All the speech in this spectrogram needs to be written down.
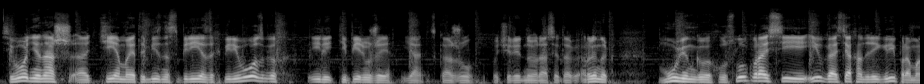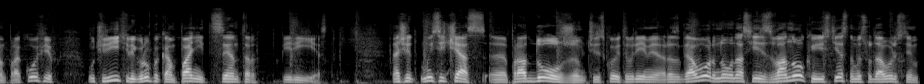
Сегодня наша тема это бизнес о переездах перевозках, или теперь уже, я скажу в очередной раз, это рынок мувинговых услуг в России. И в гостях Андрей Гриб, Роман Прокофьев, учредители группы компаний «Центр Переезд». Значит, мы сейчас э, продолжим через какое-то время разговор, но у нас есть звонок, и, естественно, мы с удовольствием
